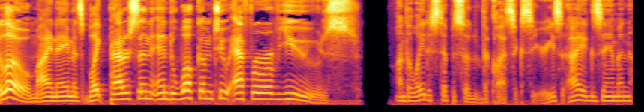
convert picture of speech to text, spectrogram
Hello, my name is Blake Patterson, and welcome to Afro Reviews. On the latest episode of the Classic series, I examine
